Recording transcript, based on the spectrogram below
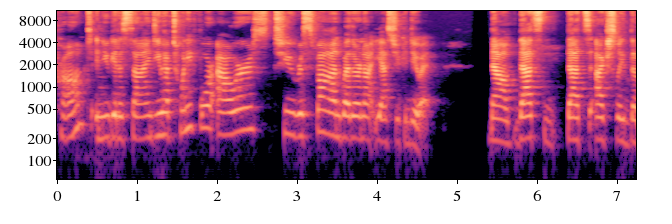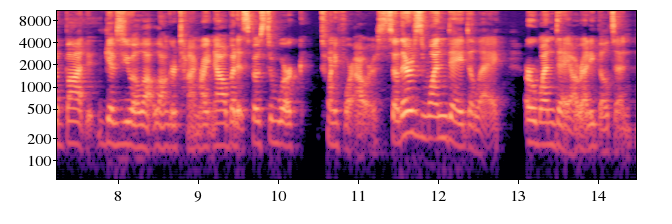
prompt and you get assigned, you have 24 hours to respond whether or not yes, you can do it. Now that's that's actually the bot gives you a lot longer time right now, but it's supposed to work 24 hours. So there's one day delay or one day already built in.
